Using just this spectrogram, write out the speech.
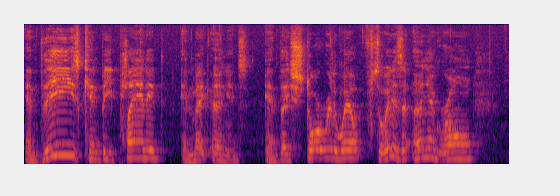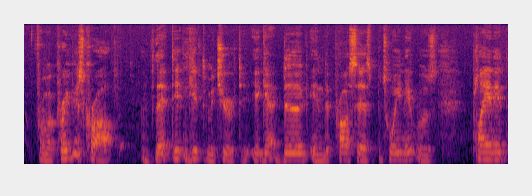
And these can be planted and make onions, and they store really well. So it is an onion grown from a previous crop that didn't get to maturity. It got dug in the process between it was planted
